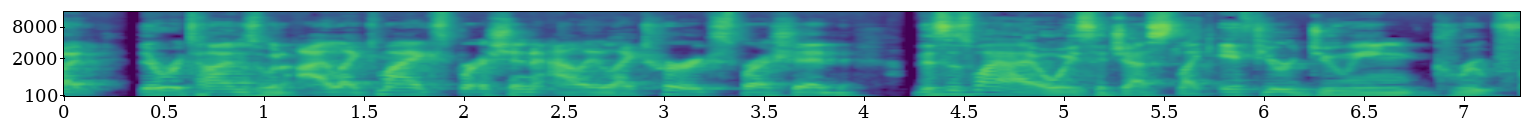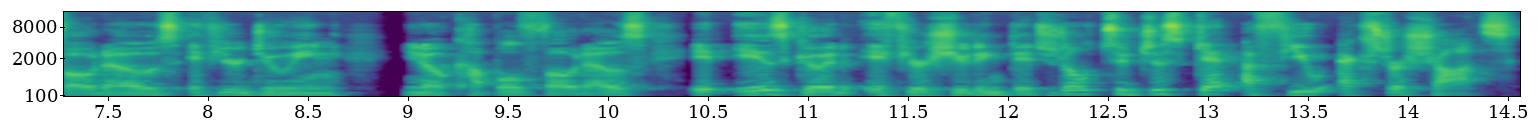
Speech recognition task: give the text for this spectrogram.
but there were times when I liked my expression, Allie liked her expression. This is why I always suggest, like, if you're doing group photos, if you're doing you know, couple photos, it is good if you're shooting digital to just get a few extra shots.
